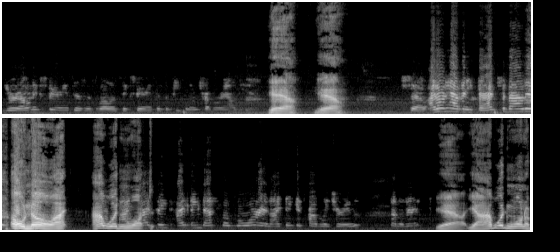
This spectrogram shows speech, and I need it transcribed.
your own experiences as well as the experiences of people from around you. Yeah. Yeah. I don't have any facts about it. Oh no, I I wouldn't I, want I to. think I think that's the lore, and I think it's probably true. Some of it. Yeah, yeah, I wouldn't want to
